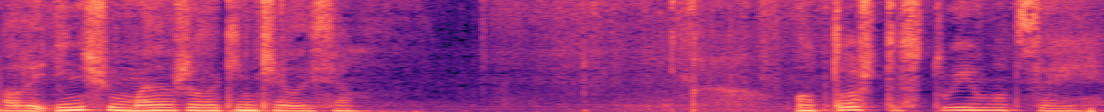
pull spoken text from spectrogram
але інші у мене вже закінчилися. Отож, тестуємо цей.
